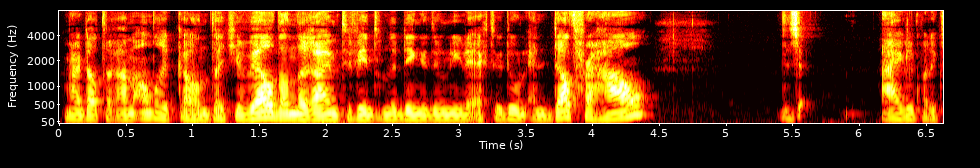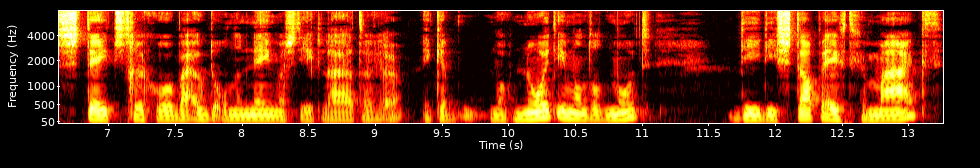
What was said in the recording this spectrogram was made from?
maar dat er aan de andere kant, dat je wel dan de ruimte vindt om de dingen te doen die er echt toe doen. En dat verhaal, is eigenlijk wat ik steeds terug hoor bij ook de ondernemers die ik later, ik heb nog nooit iemand ontmoet die die stap heeft gemaakt,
